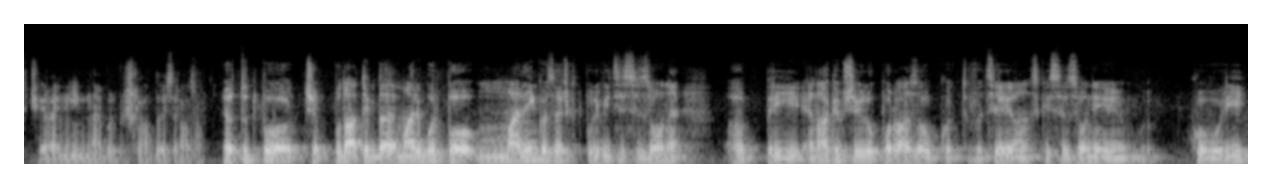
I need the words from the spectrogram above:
včeraj ni najbolj prišla do izraza. Ja, tudi po, če podatek, da je Maribor po malenkost več kot polovici sezone eh, pri enakem številu porazov kot v celi lanski sezoni, govori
